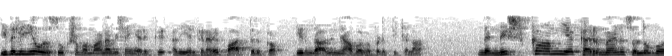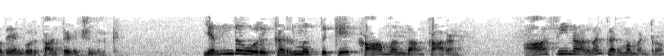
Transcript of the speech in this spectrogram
இதுலயும் ஒரு சூக்மமான விஷயம் இருக்கு. அது ஏற்கனவே பார்த்திருக்கோம். இருந்தாலும் ஞாபகப்படுத்திக்கலாம். இந்த நிஷ்காமிய கர்மன்னு சொல்லும் போதே அங்க ஒரு கான்ட்ரடிக்ஷன் இருக்கு. எந்த ஒரு கர்மத்துக்கே காமம் தான் காரணம். ஆசைனாலதான் கர்மம் பண்றோம்.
